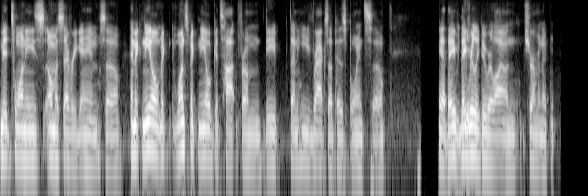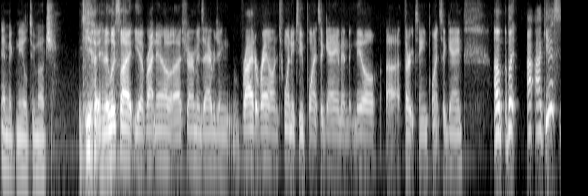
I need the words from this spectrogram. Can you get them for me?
mid 20s almost every game. So, and McNeil, once McNeil gets hot from deep, then he racks up his points. So, yeah, they they really do rely on Sherman and McNeil too much. Yeah, and it looks like yeah, right now uh, Sherman's averaging right around 22 points a game, and McNeil uh, 13 points a game. Um, but I, I guess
